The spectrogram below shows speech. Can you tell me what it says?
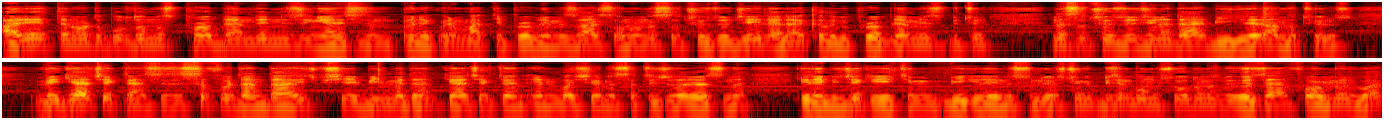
Ayrıca orada bulduğumuz problemlerinizin yani sizin örnek verin maddi probleminiz varsa onun nasıl çözüleceğiyle alakalı bir probleminiz bütün nasıl çözüleceğine dair bilgileri anlatıyoruz. Ve gerçekten sizi sıfırdan daha hiçbir şey bilmeden gerçekten en başarılı satıcılar arasında gelebilecek eğitim bilgilerini sunuyoruz. Çünkü bizim bulmuş olduğumuz bir özel formül var.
